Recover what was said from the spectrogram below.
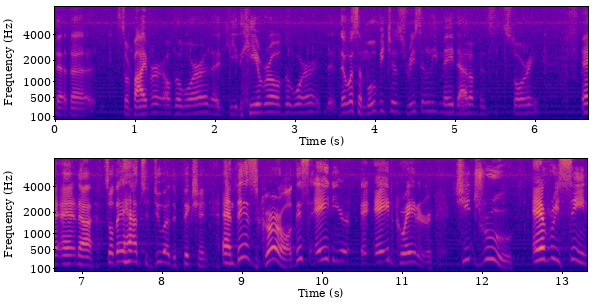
the, the survivor of the war, the, the hero of the war. There was a movie just recently made out of his story. And, and uh, so they had to do a depiction. And this girl, this eight year, eighth grader, she drew every scene.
